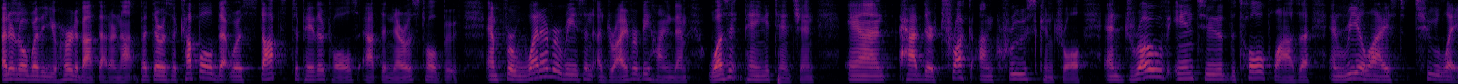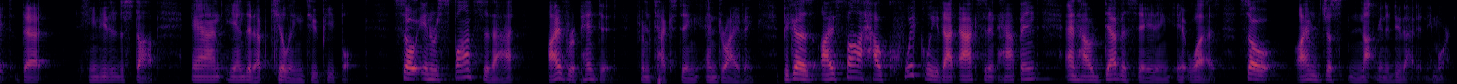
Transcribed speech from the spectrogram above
I don't know whether you heard about that or not, but there was a couple that was stopped to pay their tolls at the Narrows toll booth. And for whatever reason, a driver behind them wasn't paying attention and had their truck on cruise control and drove into the toll plaza and realized too late that he needed to stop. And he ended up killing two people. So, in response to that, I've repented from texting and driving because I saw how quickly that accident happened and how devastating it was. So, I'm just not going to do that anymore.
